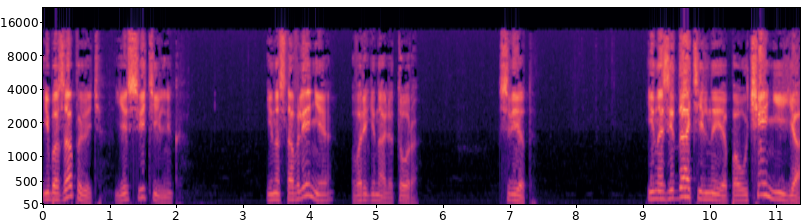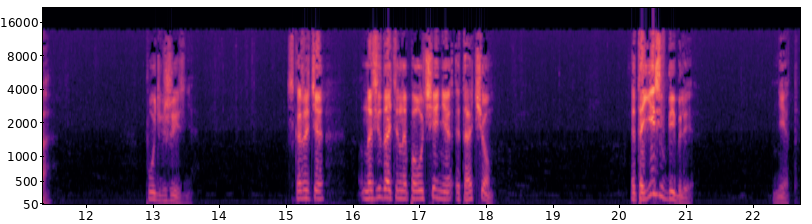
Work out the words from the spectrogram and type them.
Ибо заповедь есть светильник, и наставление в оригинале Тора – свет, и назидательные поучения – путь к жизни. Скажите, назидательное поучение – это о чем? Это есть в Библии? Нет.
